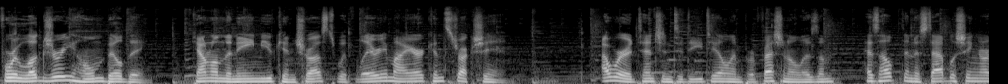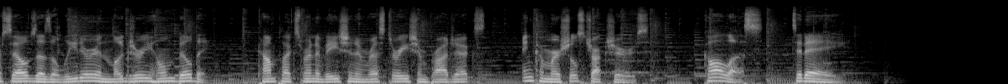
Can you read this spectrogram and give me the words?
For luxury home building, count on the name you can trust with Larry Meyer Construction. Our attention to detail and professionalism has helped in establishing ourselves as a leader in luxury home building, complex renovation and restoration projects, and commercial structures. Call us today.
